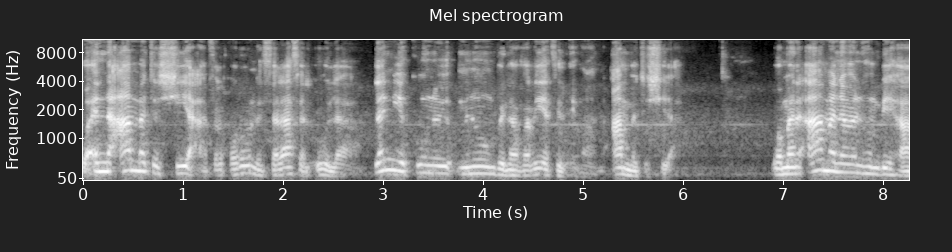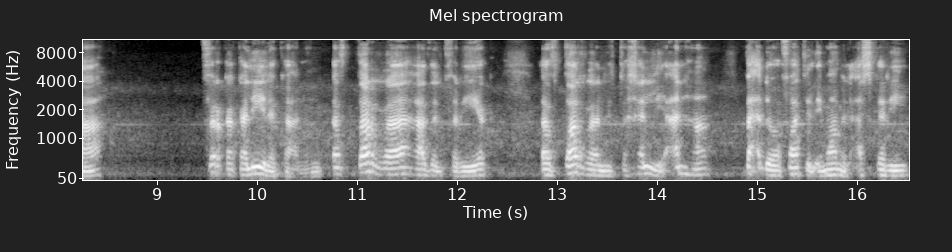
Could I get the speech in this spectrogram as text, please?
وأن عامة الشيعة في القرون الثلاثة الأولى لم يكونوا يؤمنون بنظرية الإمامة عامة الشيعة. ومن آمن منهم بها فرقة قليلة كانوا اضطر هذا الفريق اضطر للتخلي عنها بعد وفاة الإمام العسكري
